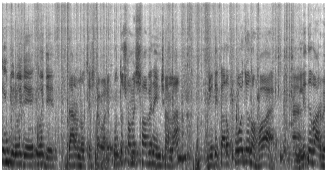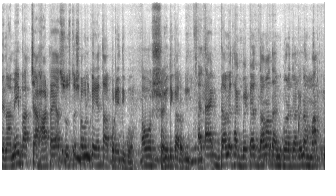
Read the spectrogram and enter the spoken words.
ইঞ্জুরি ওই যে ওই যে দাঁড়ানোর চেষ্টা করে। কিন্তু সমস্যা হবে না ইনশাল্লাহ। যদি কারও প্রয়োজন হয় হ্যাঁ। নিতে পারবেন। আমি বাচ্চা হাঁটায় আর সুস্থ সবল করে তারপরে দিব। অবশ্যই। যদি কারও। এক দামে থাকবে এটা দামা দামি করা যাবে না মাত্র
